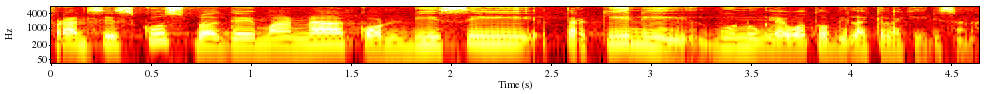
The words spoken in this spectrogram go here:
Franciscus, bagaimana kondisi terkini Gunung Lewotobi laki-laki di sana?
